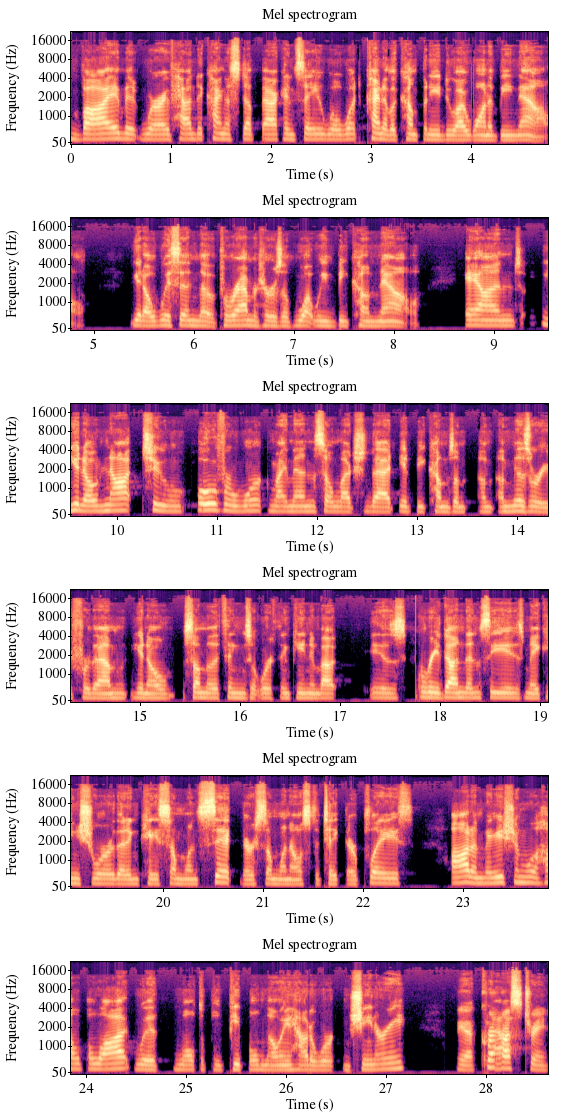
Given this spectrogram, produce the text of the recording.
vibe where I've had to kind of step back and say, well, what kind of a company do I want to be now? You know, within the parameters of what we've become now. And you know not to overwork my men so much that it becomes a, a, a, misery for them you know some of the things that we're thinking about is redundancies making sure that in case someone's sick there's someone else to take their place automation will help a lot with multiple people knowing how to work machinery yeah cross train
